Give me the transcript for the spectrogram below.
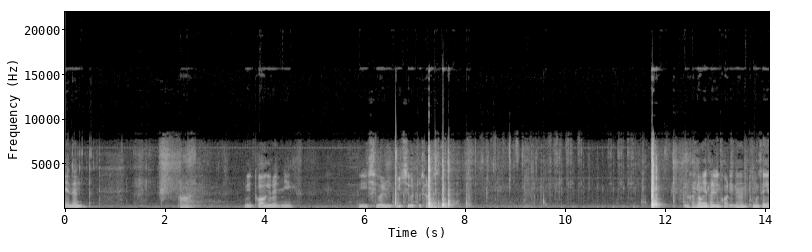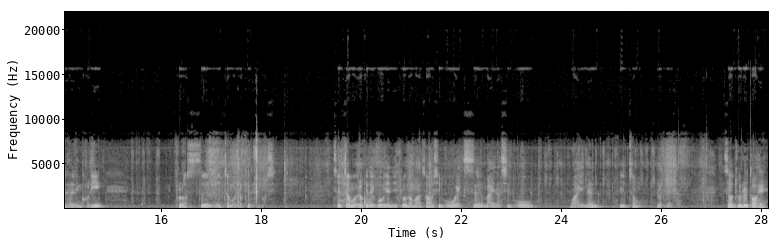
얘는 아, 왜 더하기로 했니? 이 식을 위식을 또 잘못 써. 그러니까 형이 달린 거리는 동생이 달린 거리 플러스 1.5 이렇게 되는 거지. 7.5 이렇게 되고 얘는 이쪽으로 넘어와서 15x 마이너스 15 y는 1.5 이렇게 된다. 그래서 둘을 더해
